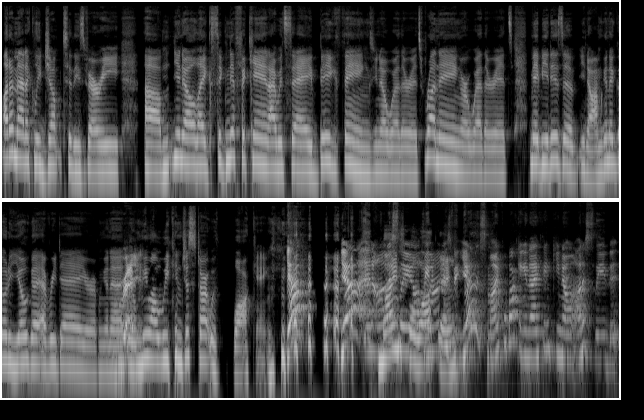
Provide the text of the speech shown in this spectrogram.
automatically jump to these very, um, you know, like significant, I would say, big things, you know, whether it's running or whether it's maybe it is a, you know, I'm going to go to yoga every day or I'm going right. to, you know, meanwhile, we can just start with walking. yeah, yeah, and honestly, mindful I'll be honest. Yes, mindful walking, and I think you know honestly that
